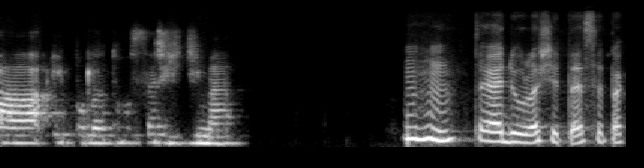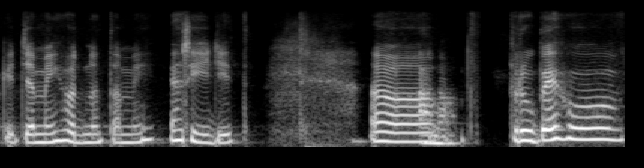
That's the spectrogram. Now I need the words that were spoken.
a i podle toho se řídíme. Mm-hmm, to je důležité se pak i těmi hodnotami řídit. Uh, ano průběhu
